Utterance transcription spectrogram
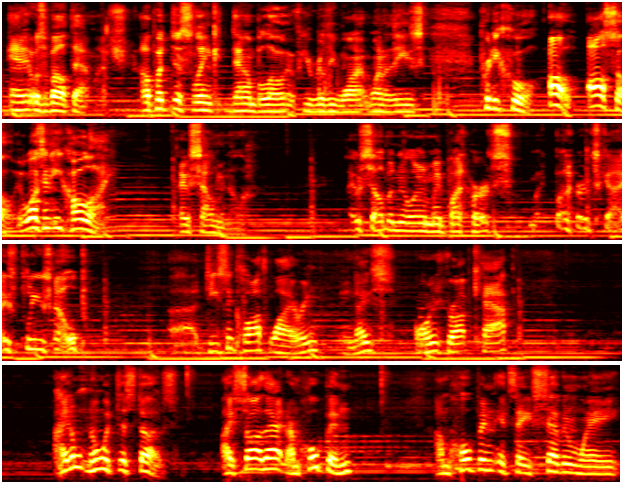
and it was about that much. I'll put this link down below if you really want one of these. Pretty cool. Oh, also, it wasn't E. coli. I have salmonella. I have salmonella, and my butt hurts. My butt hurts, guys. Please help. Uh, decent cloth wiring, a nice orange drop cap. I don't know what this does. I saw that, and I'm hoping I'm hoping it's a seven way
